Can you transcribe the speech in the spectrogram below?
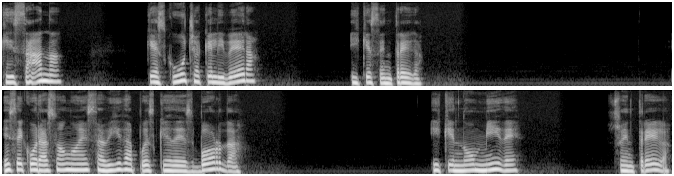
que sana, que escucha, que libera y que se entrega. Ese corazón o esa vida pues que desborda y que no mide su entrega,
